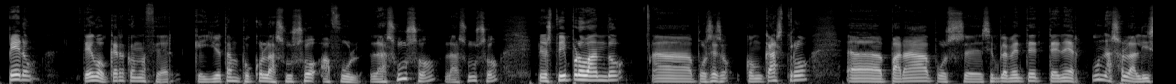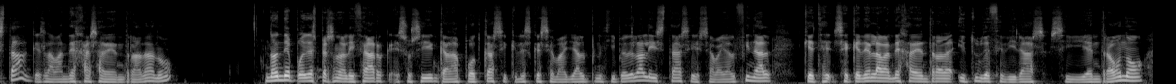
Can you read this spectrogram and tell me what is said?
Pero tengo que reconocer que yo tampoco las uso a full. Las uso, las uso, pero estoy probando ah, pues eso, con Castro ah, para pues eh, simplemente tener una sola lista, que es la bandeja esa de entrada, ¿no? donde puedes personalizar, eso sí, en cada podcast, si quieres que se vaya al principio de la lista, si se vaya al final, que se quede en la bandeja de entrada y tú decidirás si entra o no.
